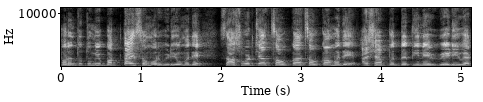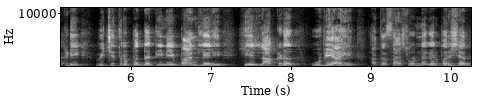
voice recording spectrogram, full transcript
परंतु तुम्ही बघताय समोर व्हिडिओमध्ये सासवडच्या चौका चौकामध्ये अशा पद्धतीने वेडीवाकडी विचित्र पद्धतीने बांधलेली हे लाकडं उभी आहेत. आता सासवड नगर परिषद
